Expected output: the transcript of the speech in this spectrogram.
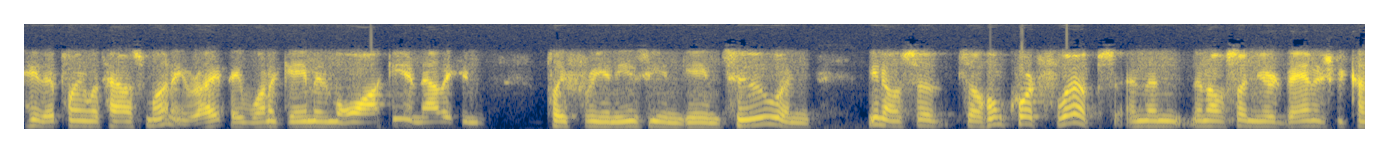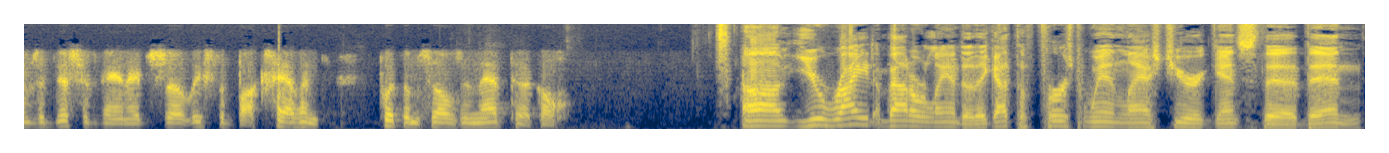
hey, they're playing with house money, right? They won a game in Milwaukee, and now they can play free and easy in game two, and you know, so so home court flips, and then then all of a sudden your advantage becomes a disadvantage. So at least the Bucks haven't put themselves in that pickle. Uh, you're right about Orlando. They got the first win last year against the then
